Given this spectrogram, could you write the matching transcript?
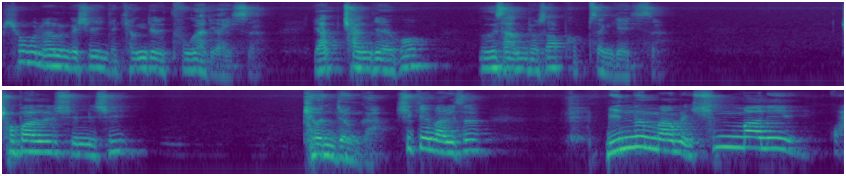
표현하는 것이 이제 경전에 두 가지가 있어. 약창계고 의상조사 법성계 있어. 초발심시 변정가. 쉽게 말해서 믿는 마음을 10만이 꽉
